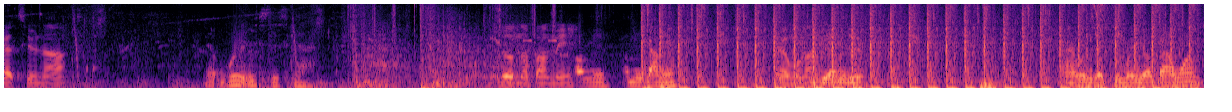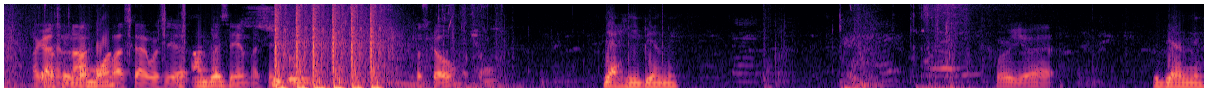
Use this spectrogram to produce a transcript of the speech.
Got two knocked. Yeah, where is this guy? Building up on me. On me, on me, down here. I got one on me Yeah, I mean- too. Alright, well, you got two more, you got that one. I got Okay, him one knocked. more. Last guy, where's he at? I'm I just see him. I see him. Let's go. Yeah, he be on me. Where are you at? He be on me.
